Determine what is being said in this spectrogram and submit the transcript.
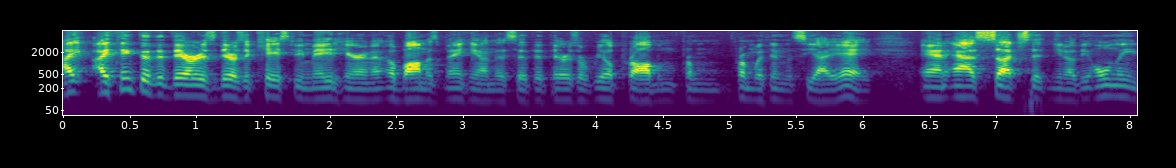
I, I think that, that there is there's a case to be made here, and Obama's banking on this that, that there's a real problem from from within the CIA, and as such, that you know the only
